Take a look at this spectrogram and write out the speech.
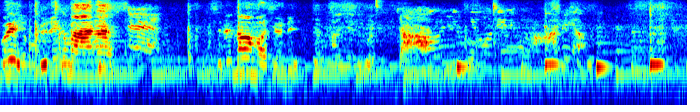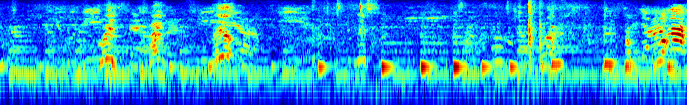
Wih, Yudi ke mana? Sudah nama Mas Yudi. Ayo. Jalan lah.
